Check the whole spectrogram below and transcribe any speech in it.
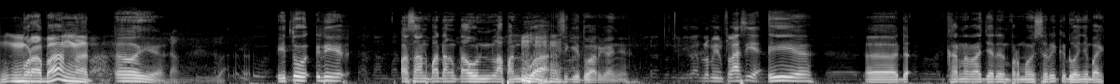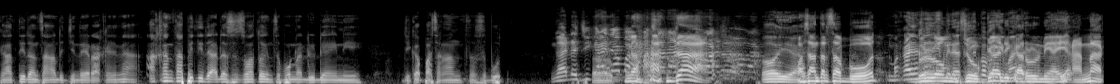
Murah banget. Oh iya. Itu ini pasangan Padang tahun 82 segitu harganya. Gila, Belum inflasi ya? Iya. Eh, da- karena raja dan permaisuri keduanya baik hati dan sangat dicintai rakyatnya. Akan tapi tidak ada sesuatu yang sempurna di dunia ini jika pasangan tersebut. Nggak ada jikanya, Pak. Nggak ada. Oh iya. Pasangan tersebut Makanya kan belum juga dikaruniai Iya. anak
